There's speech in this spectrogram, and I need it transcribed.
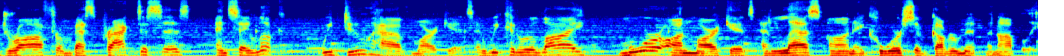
draw from best practices and say, look, we do have markets and we can rely more on markets and less on a coercive government monopoly.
